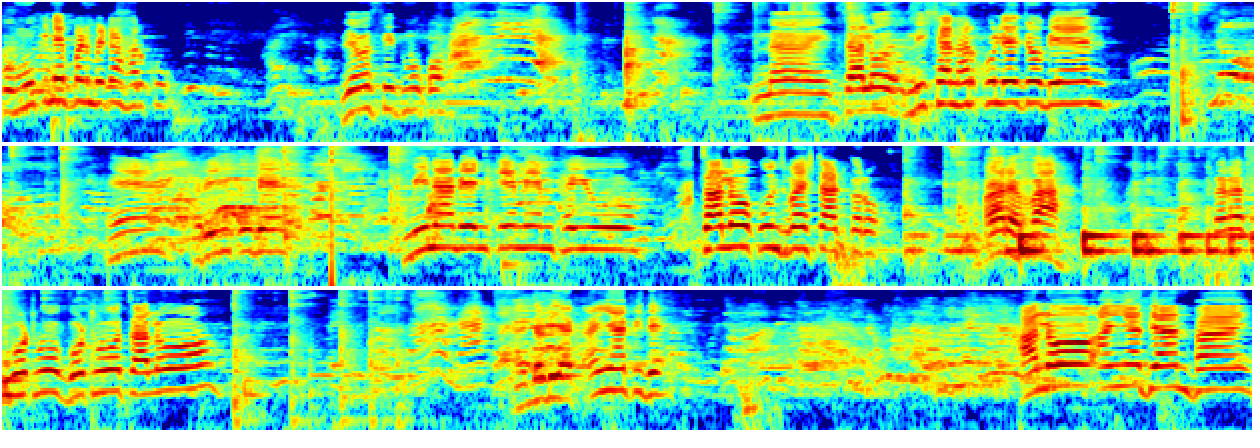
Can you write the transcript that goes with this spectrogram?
તો મૂકને પણ બેટા હરખું. વ્યવસ્થિત મૂકો. નહીં, ચાલો, નિશાન હરખું લેજો બેન. હે રિંકુબેન મીનાબેન કેમ એમ થયું? ચાલો, કુંજભાઈ સ્ટાર્ટ કરો. અરે વાહ. સરસ, ગોઠવો ગોઠવો, ચાલો. દડી અહીંયા આપી દે. હાલો, અહીંયા ધ્યાન, ભાઈ.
